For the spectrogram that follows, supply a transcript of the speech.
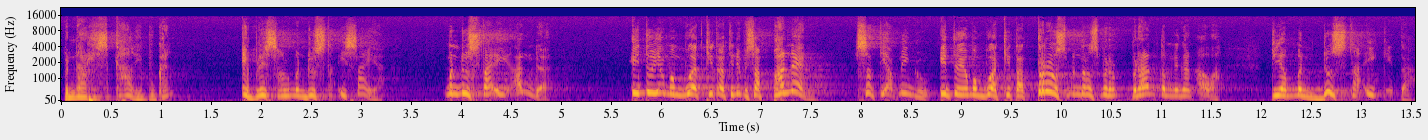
Benar sekali bukan? Iblis selalu mendustai saya mendustai Anda. Itu yang membuat kita tidak bisa panen setiap minggu. Itu yang membuat kita terus-menerus berantem dengan Allah. Dia mendustai kita.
